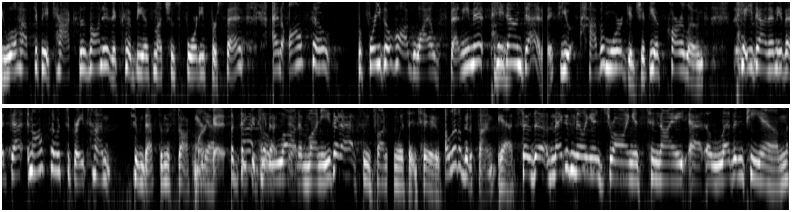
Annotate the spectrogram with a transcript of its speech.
You will have to pay taxes on it. It could be as much as 40%. And also, before you go hog wild spending it, pay down debt. If you have a mortgage, if you have car loans, pay down any of that debt. And also, it's a great time to invest in the stock market. Yeah, but so that's a that lot too. of money. You got to have some fun with it too. A little bit of fun. Yeah. So the Mega Millions drawing is tonight at 11 p.m.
